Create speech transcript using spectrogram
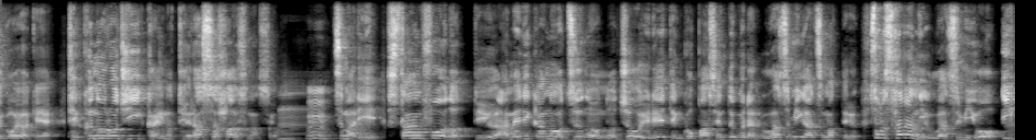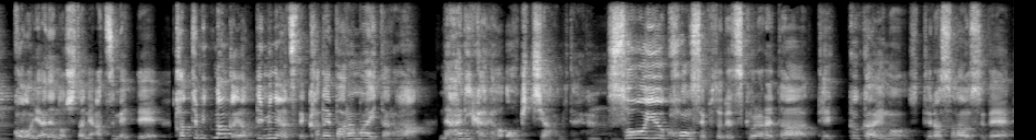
すごいわけ。テクノロジー界のテラスハウスなんですよ。うんうんつまり、スタンフォードっていうアメリカの頭脳の上位0.5%ぐらいの上積みが集まってる。そのさらに上積みを1個の屋根の下に集めて、買ってみ、なんかやってみなよって金ばらまいたら、何かが起きちゃうみたいな。うんそういうコンセプトで作られたテック界のテラスハウスで、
